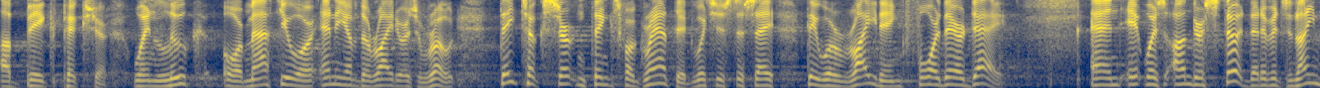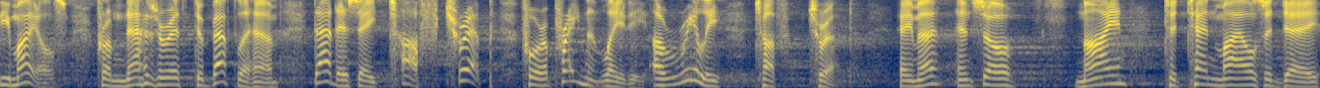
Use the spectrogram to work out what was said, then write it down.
a big picture. When Luke or Matthew or any of the writers wrote, they took certain things for granted, which is to say, they were writing for their day. And it was understood that if it's 90 miles from Nazareth to Bethlehem, that is a tough trip for a pregnant lady, a really tough trip. Amen? And so, nine to 10 miles a day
